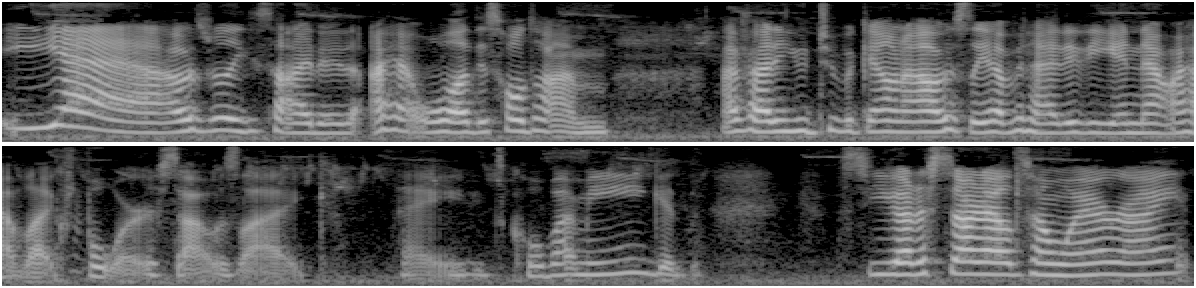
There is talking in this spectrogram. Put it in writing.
yeah, I was really excited. I had, well, this whole time I've had a YouTube account. I obviously haven't had any and now I have like four. So I was like, hey, it's cool by me. Get so you got to start out somewhere, right?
